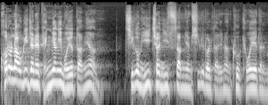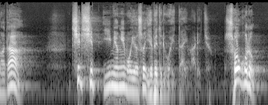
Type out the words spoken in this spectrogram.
코로나 오기 전에 100명이 모였다면 지금 2023년 11월 달에는 그 교회들마다 72명이 모여서 예배드리고 있다 이 말이죠. 소그룹,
